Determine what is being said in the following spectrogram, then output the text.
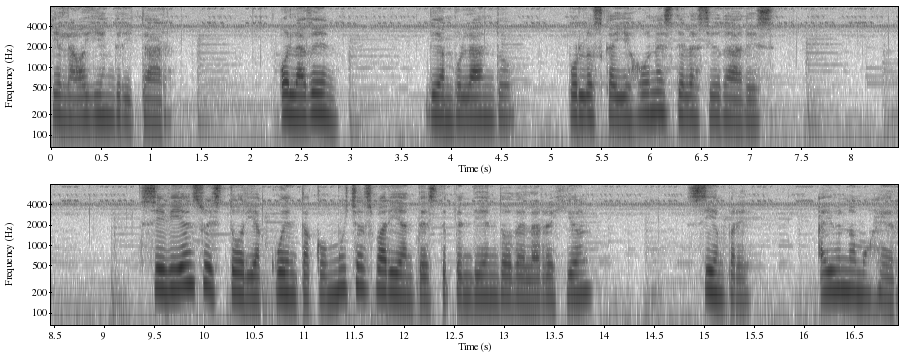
que la oyen gritar o la ven deambulando por los callejones de las ciudades. Si bien su historia cuenta con muchas variantes dependiendo de la región, siempre hay una mujer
